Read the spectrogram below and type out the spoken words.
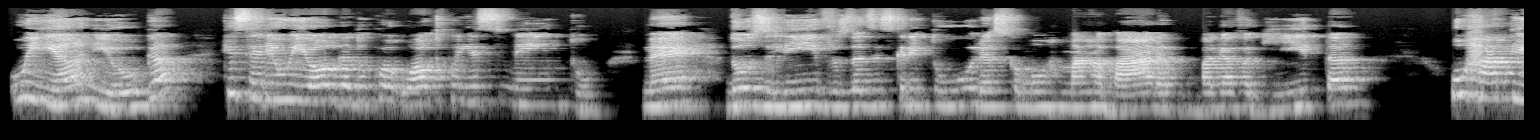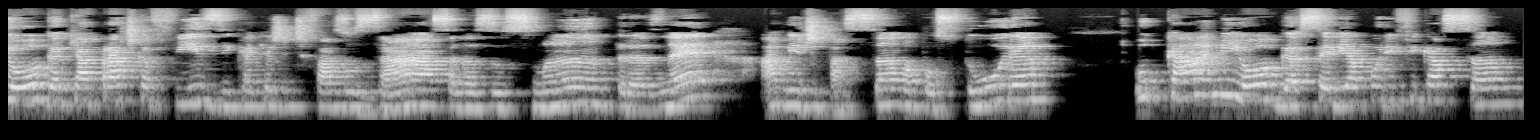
O Jnana Yoga, que seria o yoga do o autoconhecimento, né, dos livros, das escrituras, como Mahabharata, Bhagavad Gita. O Hatha Yoga, que é a prática física que a gente faz os asanas, os mantras, né? A meditação, a postura. O Karma Yoga seria a purificação,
